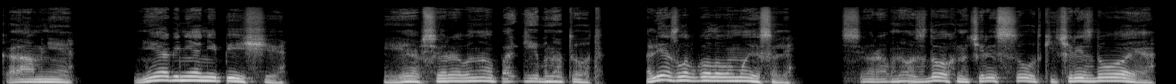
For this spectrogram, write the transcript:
камни, ни огня, ни пищи. «Я все равно погибну тут», — лезла в голову мысль. «Все равно сдохну через сутки, через двое».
